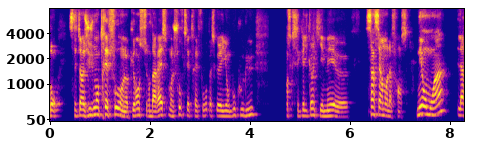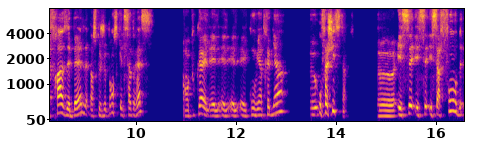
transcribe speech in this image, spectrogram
Bon, c'est un jugement très faux, en l'occurrence sur Barès. Moi, je trouve que c'est très faux, parce que l'ayant beaucoup lu, je pense que c'est quelqu'un qui aimait euh, sincèrement la France. Néanmoins, la phrase est belle, parce que je pense qu'elle s'adresse, en tout cas, elle, convient très bien euh, aux fascistes. Euh, et, ça fonde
